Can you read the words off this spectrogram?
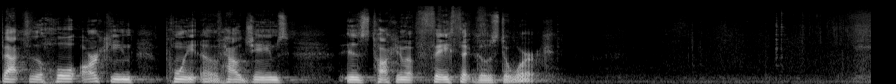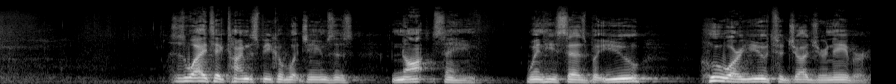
Back to the whole arcing point of how James is talking about faith that goes to work. This is why I take time to speak of what James is not saying when he says, But you, who are you to judge your neighbor?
